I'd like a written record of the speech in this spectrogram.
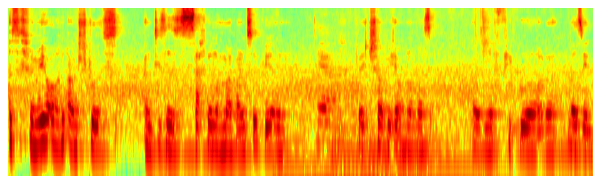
Es ist für mich auch ein Anstoß, an diese Sache nochmal ranzugehen. Ja. Vielleicht schaffe ich auch noch was also eine Figur oder mal sehen.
